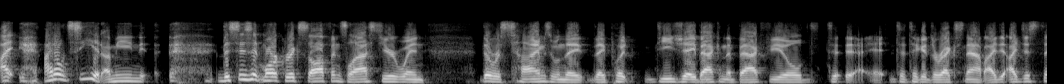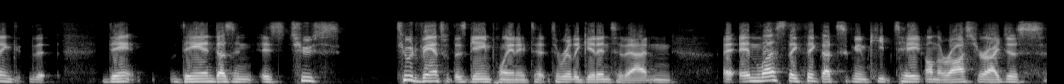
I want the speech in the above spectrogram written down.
I I don't see it. I mean, this isn't Mark Richt's offense last year when there was times when they, they put DJ back in the backfield to to take a direct snap. I, I just think that Dan Dan doesn't is too too advanced with his game planning to, to really get into that and unless they think that's going to keep Tate on the roster, I just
